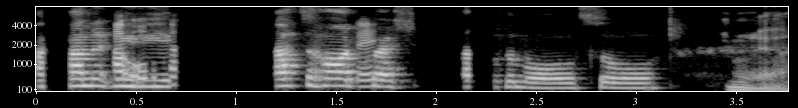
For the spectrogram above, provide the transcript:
I can't really. That's a hard okay. question of them all. So Yeah.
